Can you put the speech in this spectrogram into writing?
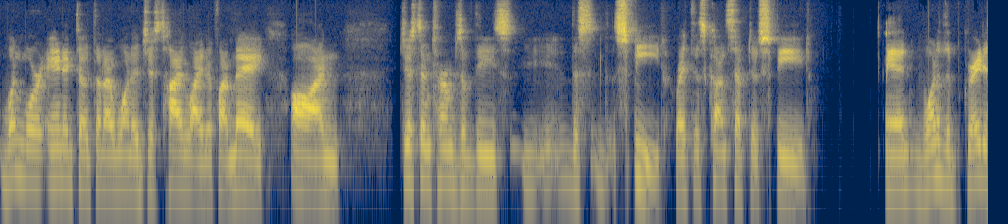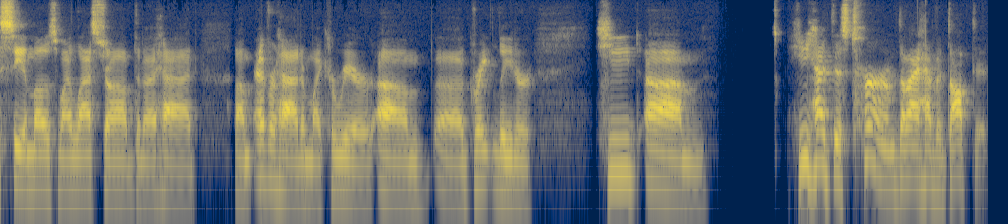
one more anecdote that I want to just highlight, if I may, on just in terms of these this speed, right? This concept of speed. And one of the greatest CMOs, my last job that I had um, ever had in my career, um, uh, great leader he um, he had this term that I have adopted,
